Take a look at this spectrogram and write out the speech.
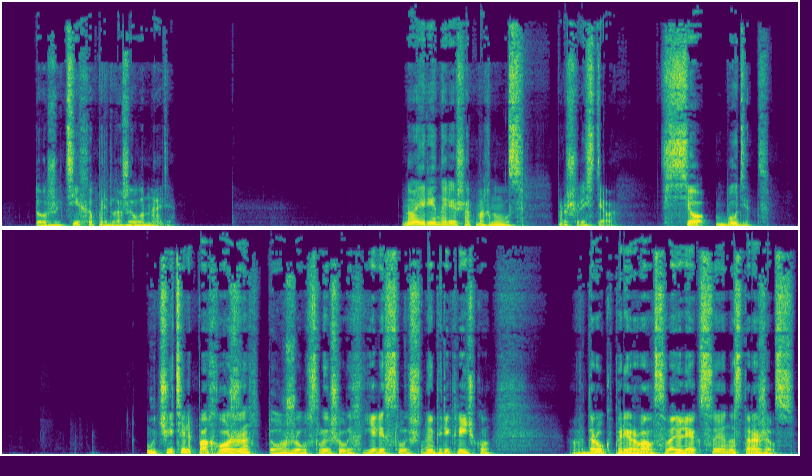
— тоже тихо предложила Надя. Но Ирина лишь отмахнулась, прошелестела. «Все будет». Учитель, похоже, тоже услышал их еле слышную перекличку. Вдруг прервал свою лекцию и насторожился.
